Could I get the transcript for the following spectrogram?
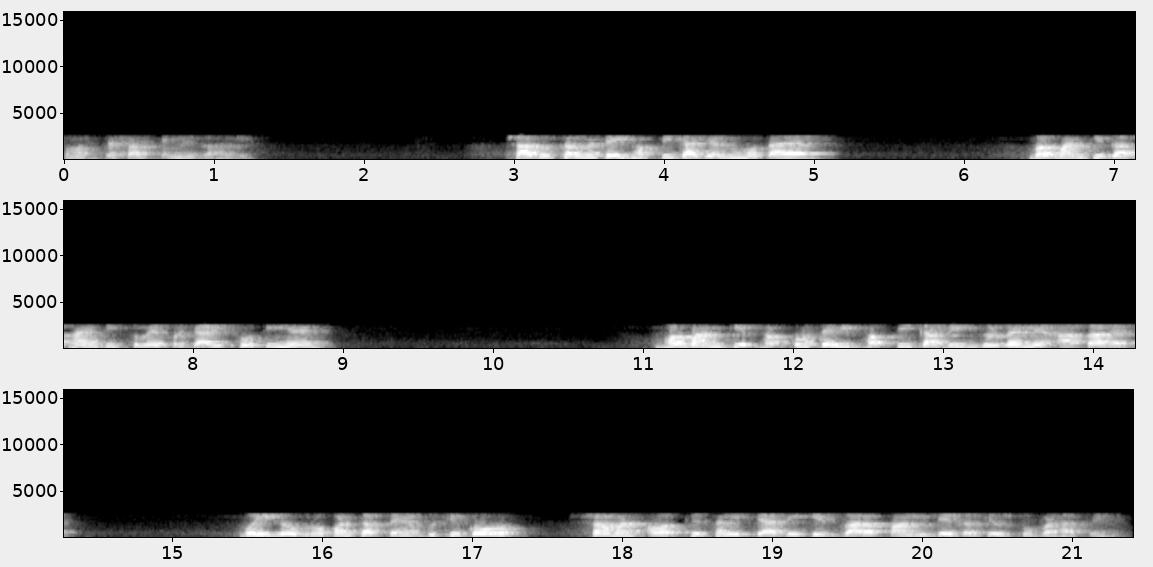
समस्त शास्त्र में कहा गया। साधु संग से ही भक्ति का जन्म होता है। भगवान की गाथाएँ विश्व में प्रचारित होती हैं। भगवान के भक्तों से ही भक्ति का बीज हृदय में आता है। वही लोग रोपण करते हैं, उसी को श्रवण और कीर्तन इत्यादि के द्वारा पानी देकर के उसको बढ़ाते हैं।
